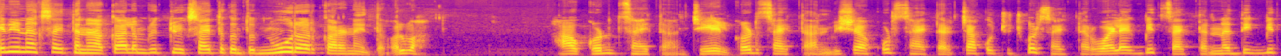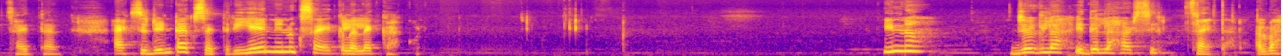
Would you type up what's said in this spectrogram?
ಏನೇನಾಗಿ ಸಾಯ್ತಾನೆ? ಅಕಾಲ ಮೃತ್ಯುವಿಗೆ ಸಾಯ್ತಕ್ಕಂಥದ್ದು ನೂರಾರು ಕಾರಣ ಇದ್ದಾವೆ, ಅಲ್ವಾ? ಹಾವು ಕಡ್ದು ಸಾಯ್ತಾನ ಚೇಳು ಕಡ್ದು ಸಾಯ್ತಾನೆ, ವಿಷ ಕೊಟ್ಟು ಸಾಯ್ತಾರೆ, ಚಾಕು ಚುಚ್ಕೊಂಡು ಸಾಯ್ತಾರೆ ಒಳಗೆ ಬಿದ್ದು ಸಾಯ್ತಾರೆ, ನದಿಗೆ ಬಿದ್ದು ಸಾಯ್ತಾರೆ ಆಕ್ಸಿಡೆಂಟ್ ಆಗಿ ಸಾಯ್ತಾರೆ, ಏನು ನಿನಗೆ ಸಾಯ್ಕಲ್ಲ ಲೆಕ್ಕ ಹಾಕೊಂಡು ಇನ್ನು ಜಗಳ ಇದೆಲ್ಲ ಹಾಡಿಸಿ ಸಾಯ್ತಾರೆ, ಅಲ್ವಾ?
